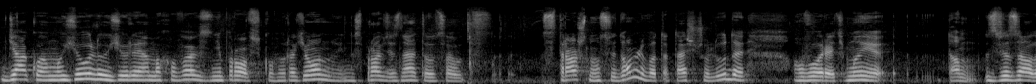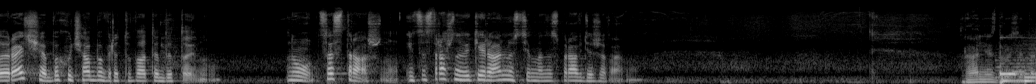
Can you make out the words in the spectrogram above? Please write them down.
Дякуємо, Юлю. Юлія Маховик з Дніпровського району. І насправді, знаєте, оце от страшно усвідомлювати те, що люди говорять, ми там зв'язали речі, аби хоча б врятувати дитину. Ну, це страшно. І це страшно, в якій реальності ми насправді живемо. Реальність, друзі, така.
